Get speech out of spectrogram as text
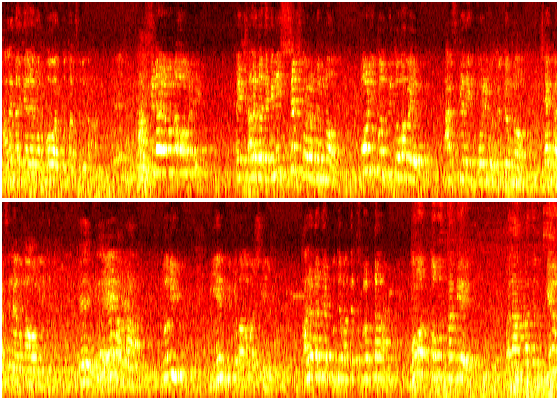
খালেদা জিয়ার এমন হওয়ার কথা ছিল না। হাসিনা এবং আওয়ামী এই খালেদা থেকে নিঃশেষ করার জন্য পরিকল্পিত ভাবে আজকের এই পরিণতির জন্য শেখ হাসিনা এবং আওয়ামী লীগ যদি বিএনপিকে ভালোবাসি খালেদা প্রতি আমাদের শ্রদ্ধা, মমত্ব বোধ থাকে, তাহলে আমরা যেন কেউ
